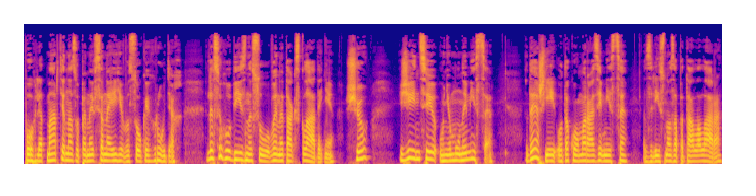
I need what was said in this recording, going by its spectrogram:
Погляд Мартіна зупинився на її високих грудях. Для цього бізнесу ви не так складені. Що? Жінці у ньому не місце. Де ж їй у такому разі місце? злісно запитала Лара.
